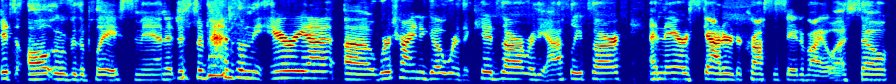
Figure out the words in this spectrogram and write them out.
it's all over the place, man. It just depends on the area. Uh, we're trying to go where the kids are, where the athletes are, and they are scattered across the state of Iowa. So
